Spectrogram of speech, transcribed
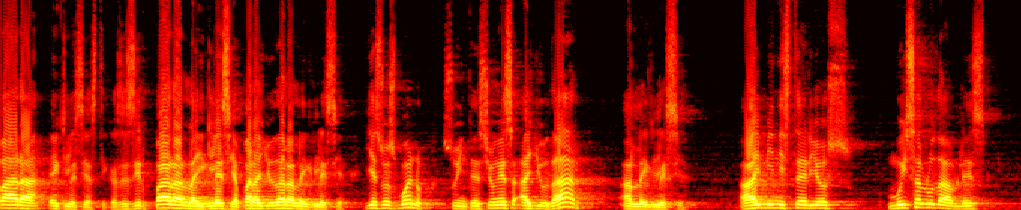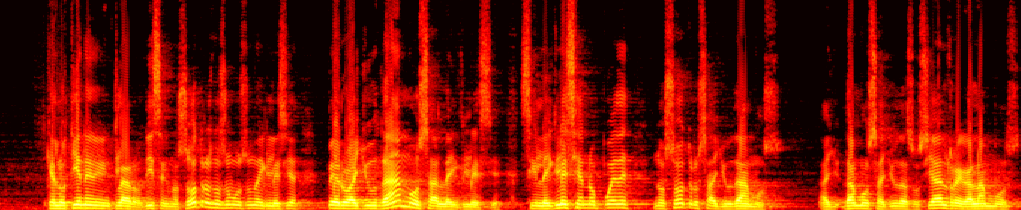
para eclesiásticas, es decir, para la iglesia, para ayudar a la iglesia. Y eso es bueno. Su intención es ayudar a la iglesia. Hay ministerios muy saludables que lo tienen en claro. Dicen, nosotros no somos una iglesia, pero ayudamos a la iglesia. Si la iglesia no puede, nosotros ayudamos. Damos ayuda social, regalamos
